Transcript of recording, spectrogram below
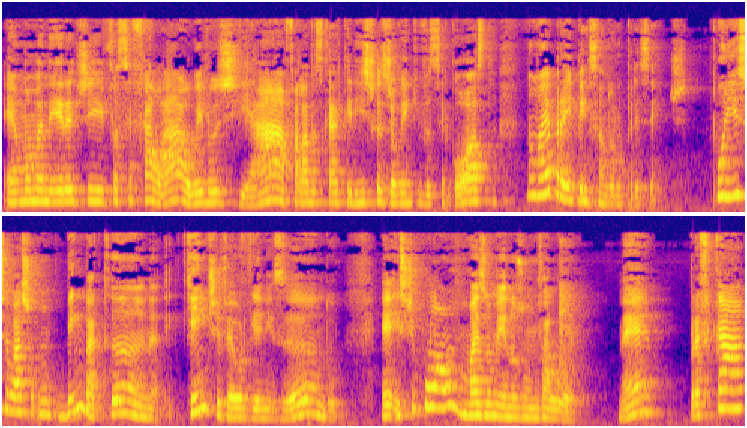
é uma maneira de você falar ou elogiar, falar das características de alguém que você gosta, não é para ir pensando no presente. Por isso eu acho bem bacana quem estiver organizando é estipular um, mais ou menos um valor, né? Para ficar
